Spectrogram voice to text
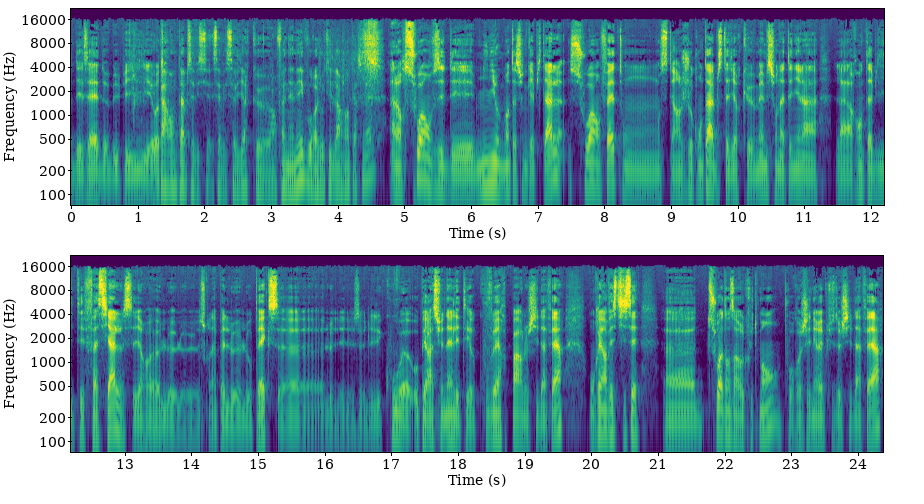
des aides BPI et, autres. Pas rentable, ça veut, ça veut, ça veut dire qu'en fin d'année, vous rajoutiez de l'argent personnel? Alors, soit on faisait des mini augmentations de capital, soit en fait, on, c'était un jeu comptable, c'est-à-dire que même si on atteignait la, la rentabilité faciale, c'est-à-dire le, le, ce qu'on appelle l'OPEX, les, les coûts opérationnels étaient couverts par le chiffre d'affaires, on réinvestissait. Euh, soit dans un recrutement pour générer plus de chiffre d'affaires,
